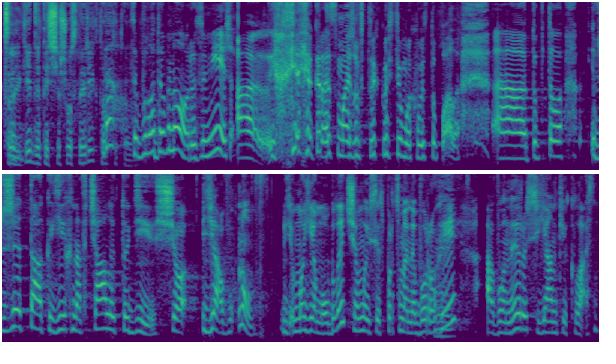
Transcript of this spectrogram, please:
Це який 2006 рік? Так, Так, це було давно, розумієш? А я якраз майже в цих костюмах виступала. А, тобто, вже так їх навчали тоді, що я ну. В моєму обличчі ми всі спортсмени вороги, а вони росіянки класні.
